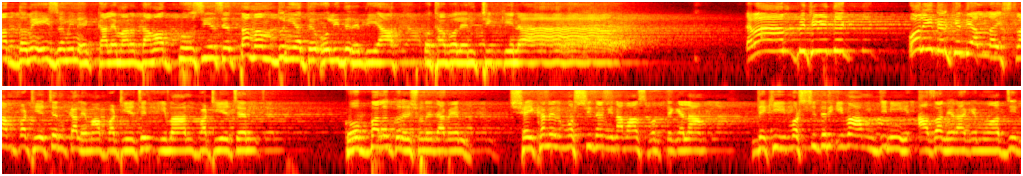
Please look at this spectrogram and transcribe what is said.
মাধ্যমে এই জমিনে কালেমার দামাত পৌঁছিয়েছে তাম দুনিয়াতে অলিদের দিয়া। কথা বলেন ঠিক কিনা? পৃথিবীতে অলিদেরকে দিয়ে আল্লাহ ইসলাম পাঠিয়েছেন, কালেমা পাঠিয়েছেন ইমান পাঠিয়েছেন। খুব ভালো করে শুনে যাবেন। সেইখানের মসজিদে আমি নামাজ পড়তে গেলাম। দেখি মসজিদের ইমাম যিনি আজানের আগে মুয়াজ্জিন,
